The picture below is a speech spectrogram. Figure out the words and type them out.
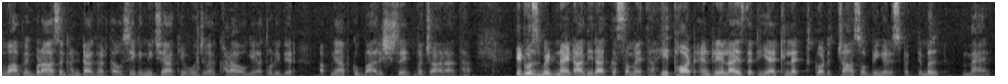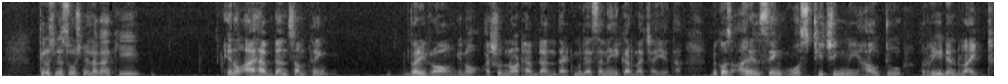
तो वहाँ एक बड़ा सा घंटा घर था, उसी के नीचे आके वो जो है खड़ा हो गया थोड़ी देर, अपने आप को बारिश से बचा रहा था। इट वॉज मिड नाइट आधी रात का समय था ही थॉट एंड रियलाइज दैट ही हैड लेट गॉट अ चांस ऑफ बींग ए रिस्पेक्टेबल मैन फिर उसने सोचने लगा कि you know I have done something very wrong you know I should not have done that मुझे ऐसा नहीं करना चाहिए था because Anil Singh was teaching me how to read and write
